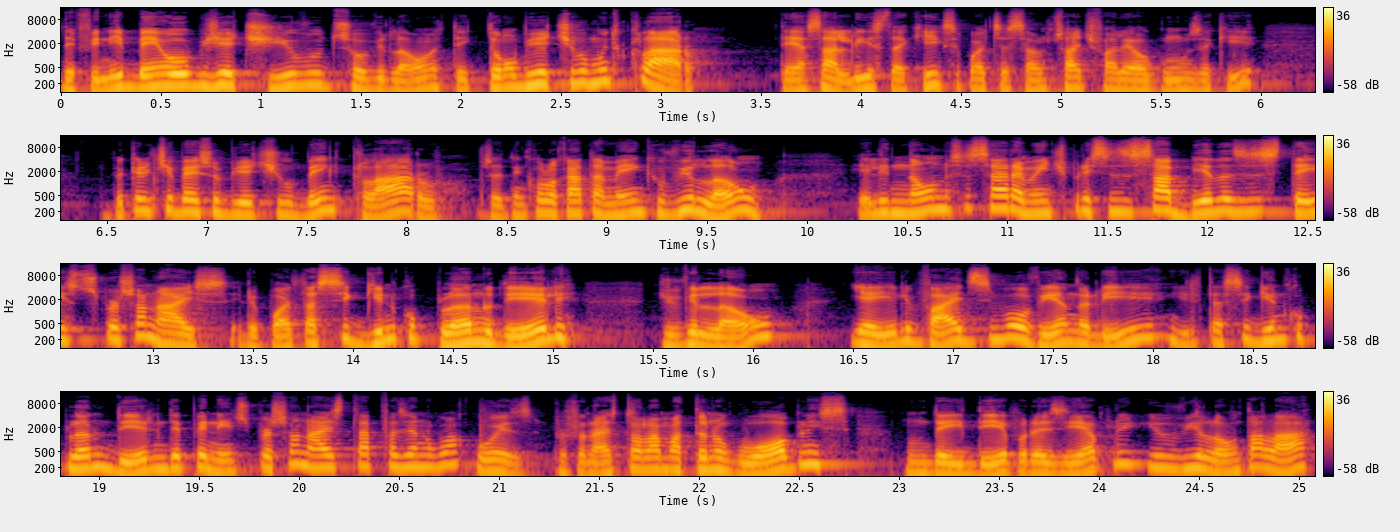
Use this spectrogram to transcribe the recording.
definir bem o objetivo do seu vilão, tem que ter um objetivo muito claro. Tem essa lista aqui que você pode acessar no site, falei alguns aqui. Depois que ele tiver esse objetivo bem claro, você tem que colocar também que o vilão, ele não necessariamente precisa saber das existências dos personagens. Ele pode estar seguindo com o plano dele de vilão E aí ele vai desenvolvendo ali, ele tá seguindo com o plano dele, independente dos personagens tá fazendo alguma coisa. Os personagens estão lá matando goblins, num D&D, por exemplo, e o vilão tá lá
